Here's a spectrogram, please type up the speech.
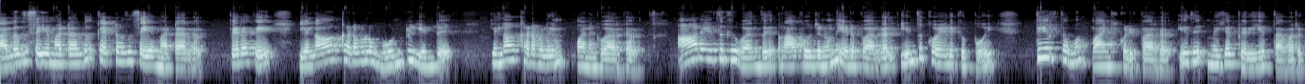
நல்லது செய்ய மாட்டார்கள் கெட்டது செய்ய மாட்டார்கள். பிறகு எல்லா கடவுளும் ஒன்று என்று எல்லா கடவுளையும் வணங்குவார்கள். ஆலயத்துக்கு வந்து ராபோஜனமும் எடுப்பார்கள். இந்து கோயிலுக்கு போய் தீர்த்தமும் வாங்கி குடிப்பார்கள். இது மிகப்பெரிய தவறு.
